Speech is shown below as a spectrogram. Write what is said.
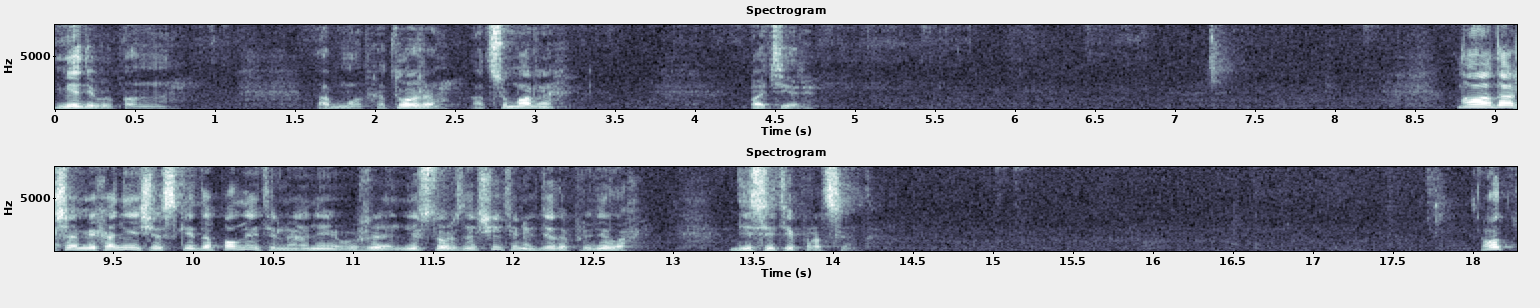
меди выполнена обмотка, тоже от суммарных потерь. Ну а дальше механические дополнительные, они уже не столь значительны, где-то в пределах 10%. Вот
